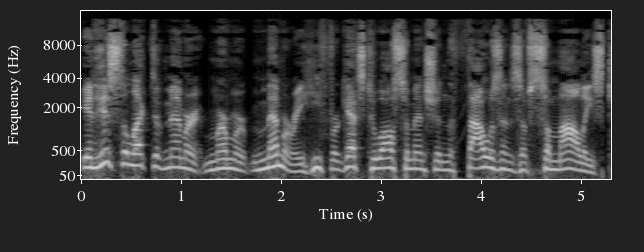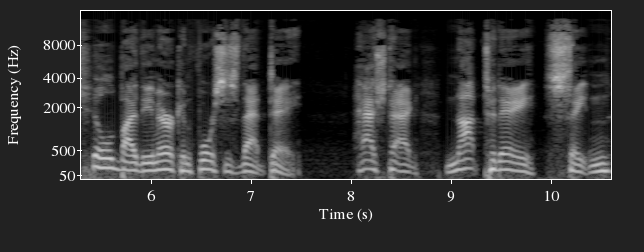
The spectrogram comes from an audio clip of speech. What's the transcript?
In his selective memory, memory, he forgets to also mention the thousands of Somalis killed by the American forces that day. Hashtag not today, Satan.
